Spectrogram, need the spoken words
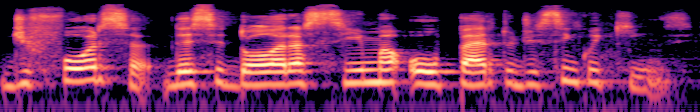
de força desse dólar acima ou perto de 5,15.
